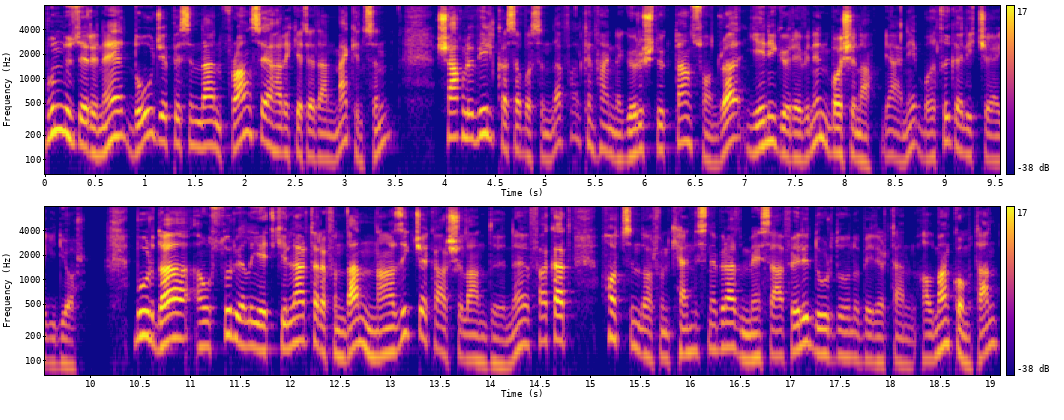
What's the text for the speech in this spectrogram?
Bunun üzerine Doğu cephesinden Fransa'ya hareket eden Mackinson, Charleville kasabasında Falkenhayn'la görüştükten sonra yeni görevinin başına yani Batı Galicia'ya gidiyor. Burada Avusturyalı yetkililer tarafından nazikçe karşılandığını fakat Hotzendorf'un kendisine biraz mesafeli durduğunu belirten Alman komutan,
